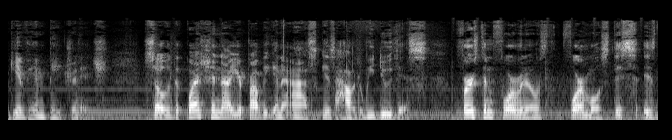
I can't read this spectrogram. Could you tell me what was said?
give him patronage. So the question now you're probably going to ask is, How do we do this? First and foremost, foremost, this is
